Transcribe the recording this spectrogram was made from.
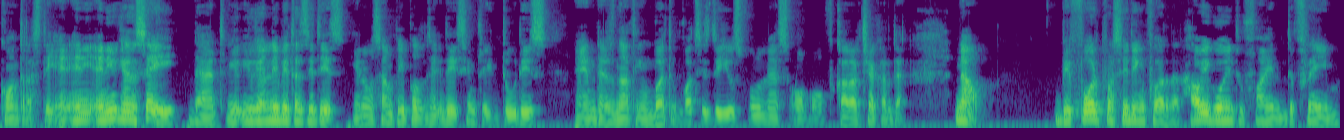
contrasty. And, and, and, you can say that you, you can leave it as it is. You know some people they, they simply do this and there's nothing. But what is the usefulness of, of color checker then? Now before proceeding further how are you going to find the frame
